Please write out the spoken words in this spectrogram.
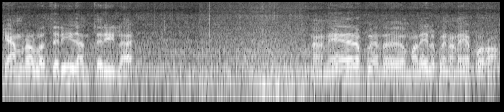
கேமராவில் தெரியுதான்னு தெரியல. நாங்கள் நேராக போய் அந்த மலையில் போய் நனைய போகிறோம்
